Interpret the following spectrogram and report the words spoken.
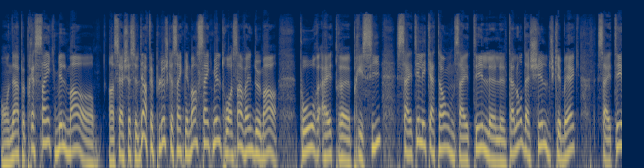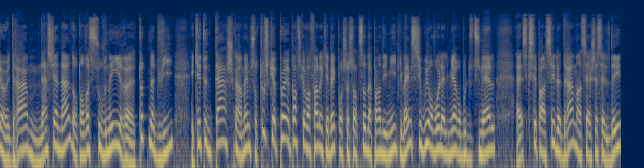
on a à peu près 5000 morts en CHSLD, en fait plus que 5000 morts, 5322 morts pour être euh, précis. Ça a été l'hécatombe, ça a été le, talon d'Achille du Québec, ça a été un drame national dont on va se souvenir euh, toute notre vie et qui est une tâche quand même sur tout ce que peu importe ce que va faire le Québec pour se sortir de la pandémie, puis même si oui, on voit la lumière au bout du tunnel, euh, ce qui s'est passé, le drame en CHSLD,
